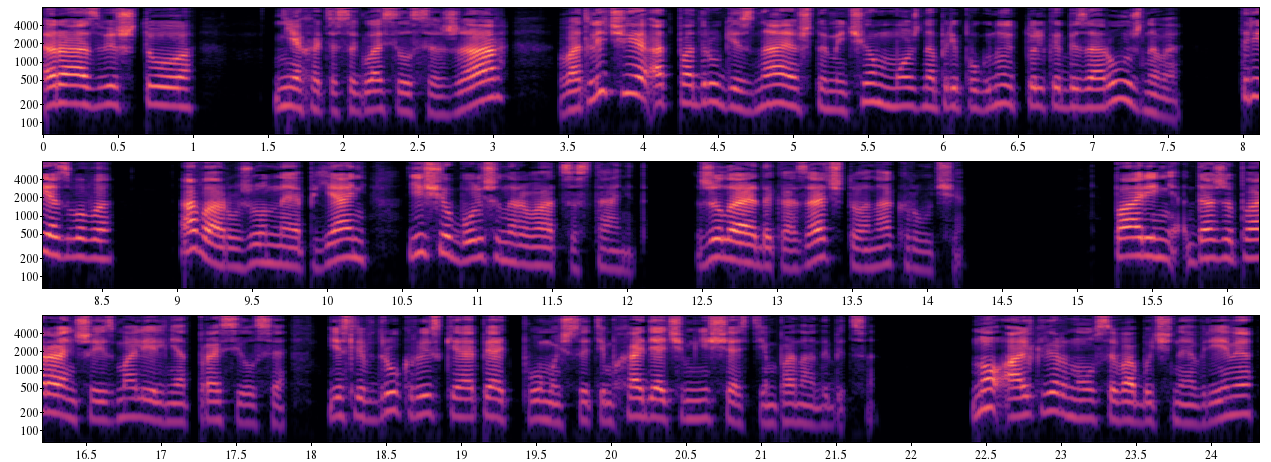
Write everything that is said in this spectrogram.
«Разве что...» — нехотя согласился Жар, в отличие от подруги, зная, что мечом можно припугнуть только безоружного, трезвого, а вооруженная пьянь еще больше нарываться станет, желая доказать, что она круче. Парень даже пораньше из молельни отпросился, если вдруг Рыске опять помощь с этим ходячим несчастьем понадобится. Но Альк вернулся в обычное время,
